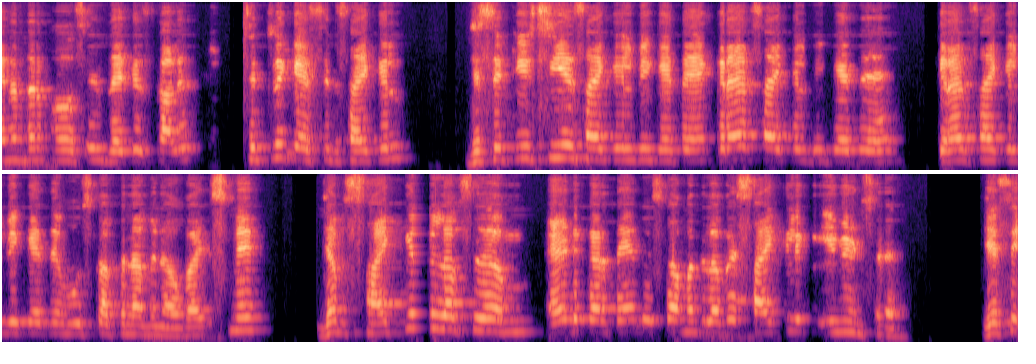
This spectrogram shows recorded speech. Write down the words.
another process that is called citric acid cycle जिसे टीसीए साइकिल भी कहते हैं क्रैब साइकिल भी कहते हैं। क्रैब साइकिल भी कहते हैं उसका फिनामिना होगा। इसमें जब साइकिल लफ्ज हम ऐड करते हैं तो इसका मतलब है साइक्लिक इवेंट्स है। जैसे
